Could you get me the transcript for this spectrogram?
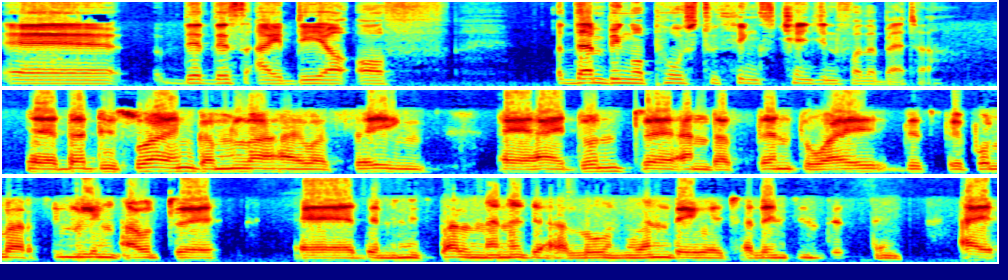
uh, this idea of them being opposed to things changing for the better. Uh, that is why in Gamla I was saying uh, I don't uh, understand why these people are singling out uh, uh, the municipal manager alone when they were challenging this thing. I've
